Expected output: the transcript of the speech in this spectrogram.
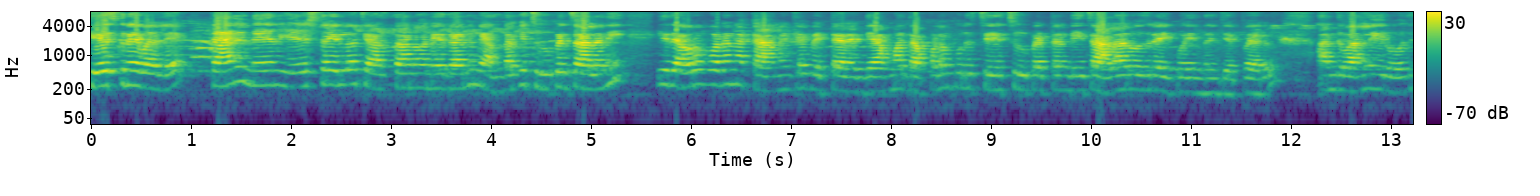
చేసుకునే వాళ్ళే. కానీ నేను ఏ స్టైల్లో చేస్తాను అనేదాన్ని మీ అందరికీ చూపించాలని ఇది ఎవరో కూడా నాకు కామెంట్లో పెట్టారండి. అమ్మ దప్పడం పులుసు చేసి చూపెట్టండి చాలా రోజులు అయిపోయిందని చెప్పారు. అందువల్ల ఈ రోజు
